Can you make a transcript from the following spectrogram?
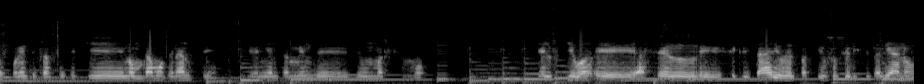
exponentes franceses que nombramos delante, que venían también de, un marxismo, él llegó eh, a ser eh, secretario del Partido Socialista Italiano,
